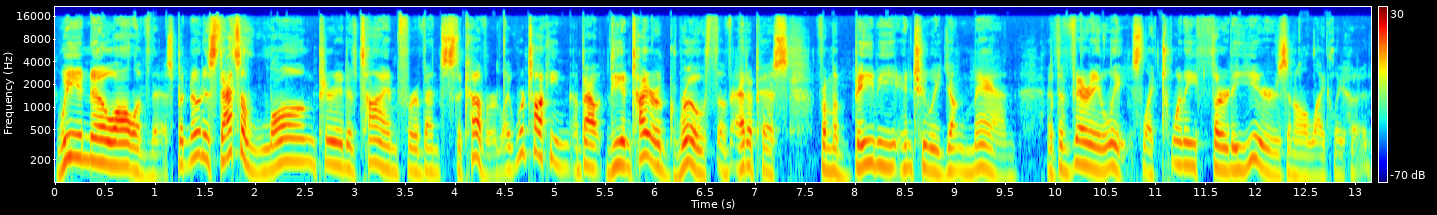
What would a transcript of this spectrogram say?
We know all of this, but notice that's a long period of time for events to cover. Like, we're talking about the entire growth of Oedipus from a baby into a young man, at the very least, like 20, 30 years in all likelihood,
